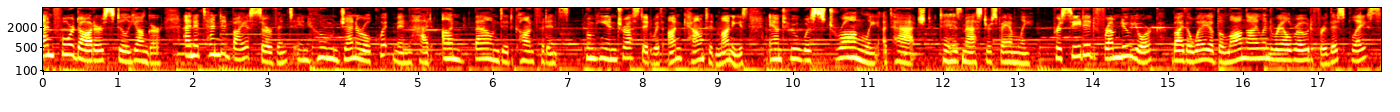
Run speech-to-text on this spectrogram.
and four daughters still younger, and attended by a servant in whom General Quitman had unbounded confidence, whom he entrusted with uncounted moneys, and who was strongly attached to his master's family proceeded from New York by the way of the Long Island Railroad for this place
